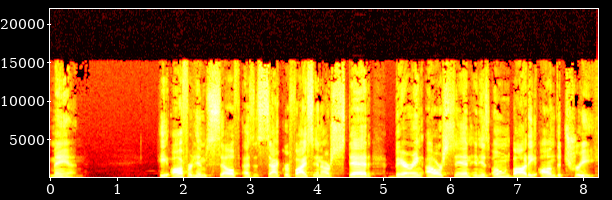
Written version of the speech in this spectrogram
man. He offered Himself as a sacrifice in our stead, bearing our sin in His own body on the tree.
